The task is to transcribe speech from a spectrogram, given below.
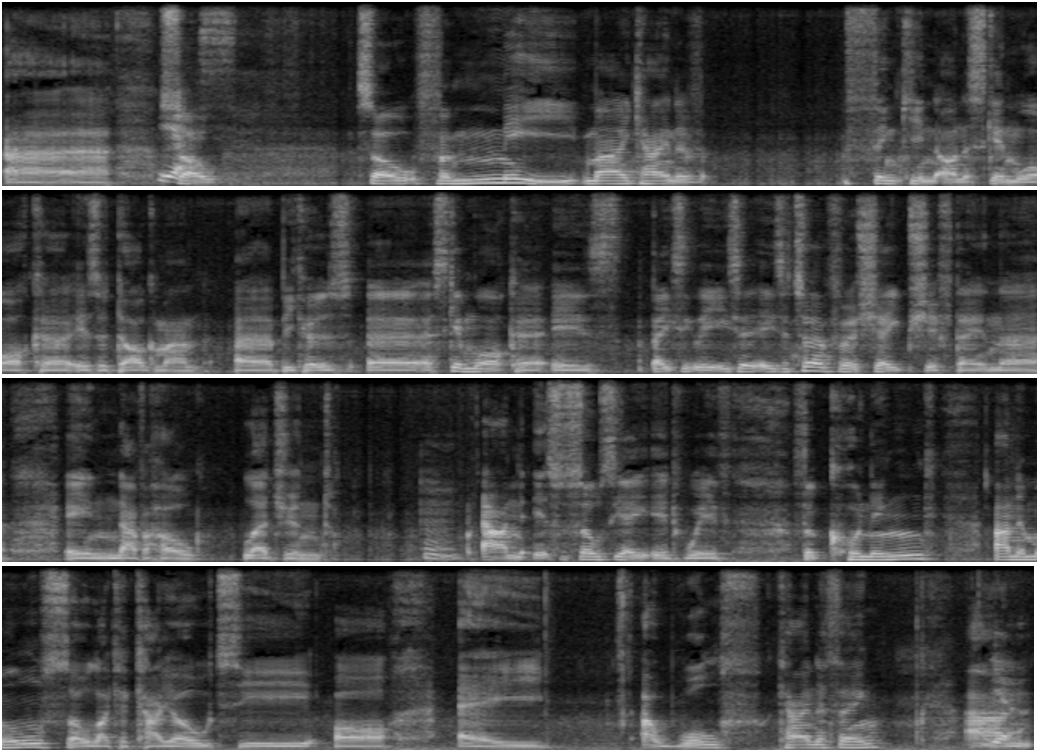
Uh, Yes. So, so for me, my kind of thinking on a skinwalker is a dogman uh, because uh, a skinwalker is basically it's a, it's a term for a shapeshifter in the in Navajo legend and it's associated with the cunning animals, so like a coyote or a a wolf kind of thing. And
